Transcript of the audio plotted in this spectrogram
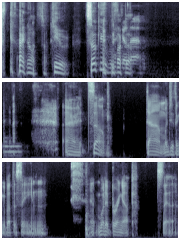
I know, so cute, so cute, but fucked Feel up. that. Mhm. All right. So, Dom, what do you think about the scene? And what it bring up? Say that.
